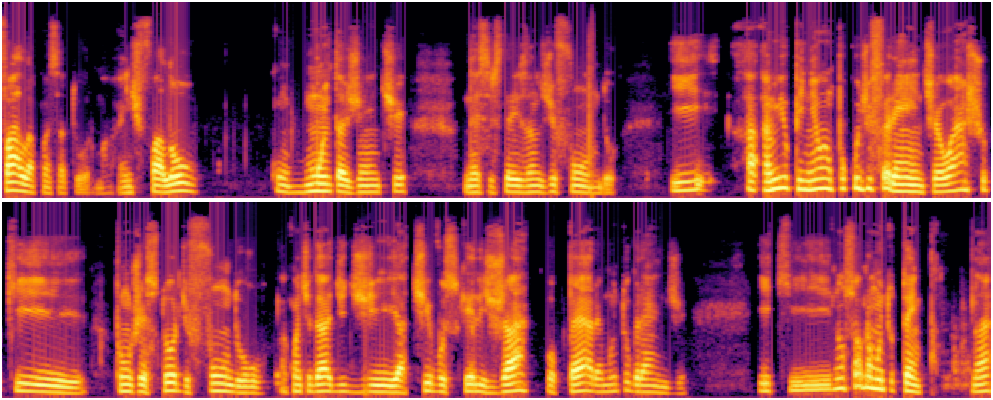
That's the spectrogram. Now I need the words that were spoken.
fala com essa turma, a gente falou com muita gente nesses três anos de fundo. E a, a minha opinião é um pouco diferente. Eu acho que para um gestor de fundo, a quantidade de ativos que ele já opera é muito grande e que não sobra muito tempo, né?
